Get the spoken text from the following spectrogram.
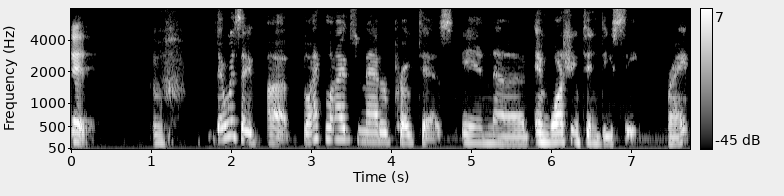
that there was a uh, Black Lives Matter protest in uh, in Washington D.C. Right,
